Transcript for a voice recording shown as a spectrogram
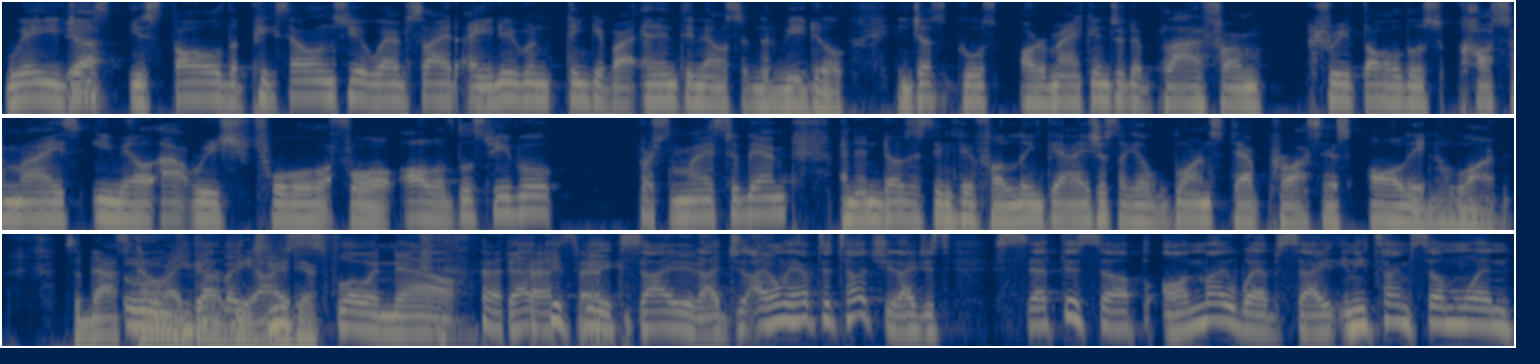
where you just install the pixel onto your website and you don't even think about anything else in the video. It just goes automatically into the platform, create all those customized email outreach for, for all of those people, personalized to them, and then does the same thing for LinkedIn. It's just like a one step process all in one. So that's kind of like you got the, my juices flowing now. That gets me excited. I just I only have to touch it. I just set this up on my website. Anytime someone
